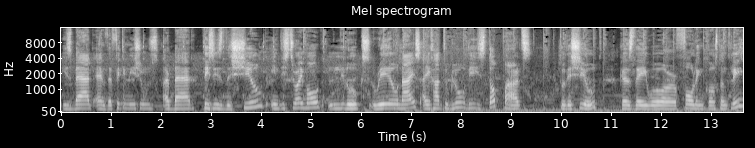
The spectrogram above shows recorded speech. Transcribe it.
is bad and the fitting issues are bad. This is the shield in destroy mode. It looks real nice. I had to glue these top parts to the shield because they were falling constantly.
